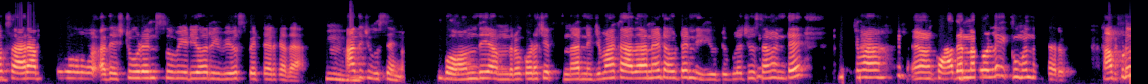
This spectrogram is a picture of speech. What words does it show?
ఒకసారి అందరూ అదే స్టూడెంట్స్ వీడియో రివ్యూస్ పెట్టారు కదా అది చూశాను. బాగుంది అందరూ కూడా చెప్తున్నారు. నిజమా కాదా అనే డౌట్ అండి. యూట్యూబ్లో చూసామంటే నిజమా కాదన్న వాళ్ళే ఎక్కువ మంది ఉంటారు. అప్పుడు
